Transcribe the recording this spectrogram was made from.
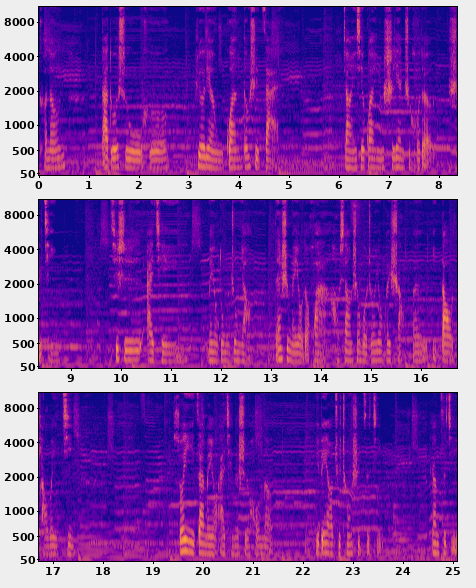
可能。大多数和热恋无关，都是在讲一些关于失恋之后的事情。其实爱情没有多么重要，但是没有的话，好像生活中又会少了一道调味剂。所以在没有爱情的时候呢，一定要去充实自己，让自己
